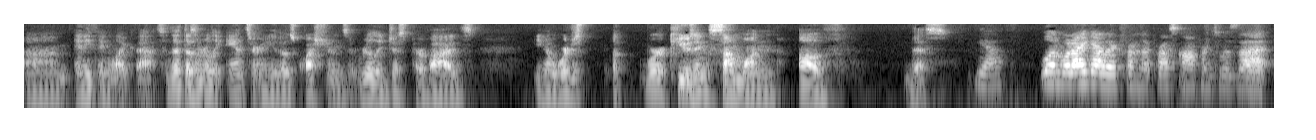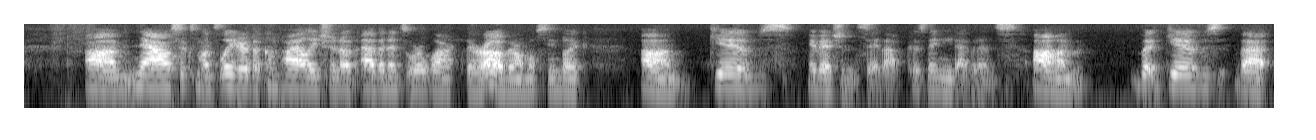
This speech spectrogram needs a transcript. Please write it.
um, anything like that. So that doesn't really answer any of those questions. It really just provides, you know, we're just uh, we're accusing someone of this. Yeah. Well, and what I gathered from the press conference was that um, now, six months later, the compilation of evidence or lack thereof, it almost seemed like, um, gives maybe I shouldn't say that because they need evidence, um, but gives that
